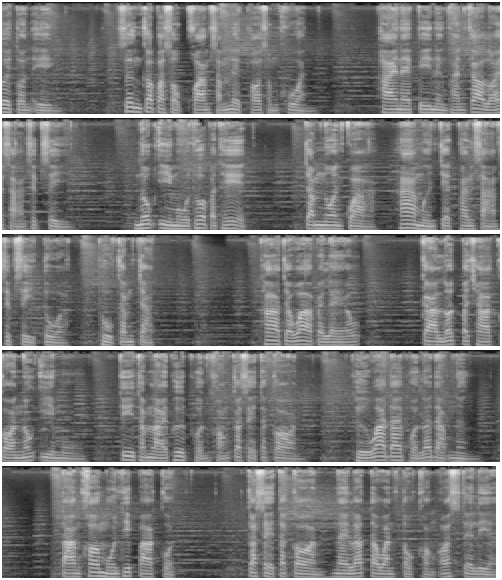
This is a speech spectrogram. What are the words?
ด้วยตนเอง ซึ่งก็ประสบความสำเร็จพอสมควร ภายในปี 1934 นกอีมูทั่วประเทศจำนวนกว่า 57,034 ตัวถูกกำจัด ถ้าจะว่าไปแล้ว การลดประชากรนกอีมู ที่ทำลายพืชผลของเกษตรกร ถือว่าได้ผลระดับหนึ่ง ตามข้อมูลที่ปรากฏ เกษตรกรในรัฐตะวันตกของออสเตรเลีย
